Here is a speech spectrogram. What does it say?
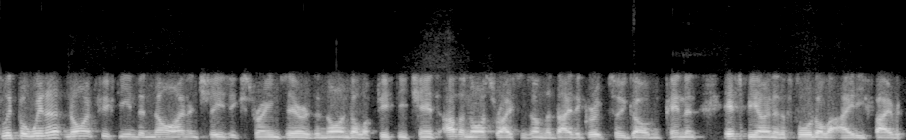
slipper winner, 950 into 9. And She's Extremes there is a $9.50 chance. Other nice races on the day. The Group 2 Golden Pendant. Espiona, the $4.80 favourite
